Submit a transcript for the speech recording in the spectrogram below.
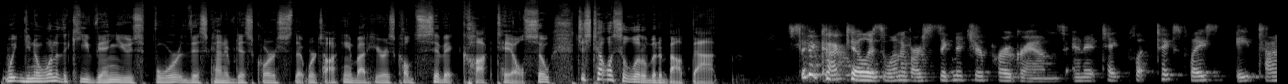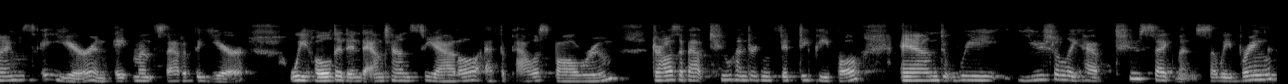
Well, you know, one of the key venues for this kind of discourse that we're talking about here is called Civic Cocktail. So just tell us a little bit about that. Civic Cocktail is one of our signature programs, and it take pl- takes place eight times a year and eight months out of the year. We hold it in downtown Seattle at the Palace Ballroom, draws about 250 people, and we usually have two segments. So we bring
